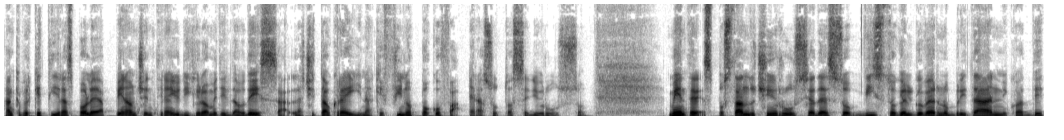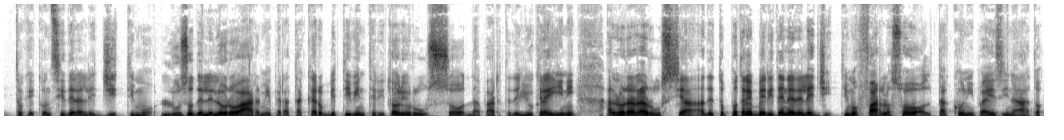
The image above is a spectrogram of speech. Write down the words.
anche perché Tiraspol è appena un centinaio di chilometri da Odessa, la città ucraina che fino a poco fa era sotto assedio russo. Mentre spostandoci in Russia adesso, visto che il governo britannico ha detto che considera legittimo l'uso delle loro armi per attaccare obiettivi in territorio russo da parte degli ucraini, allora la Russia ha detto potrebbe ritenere legittimo farlo a sua volta con i paesi NATO.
